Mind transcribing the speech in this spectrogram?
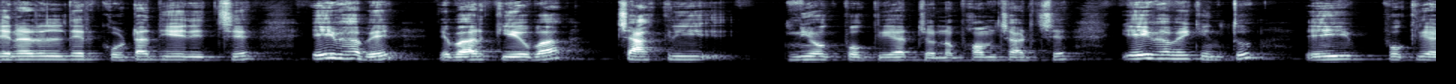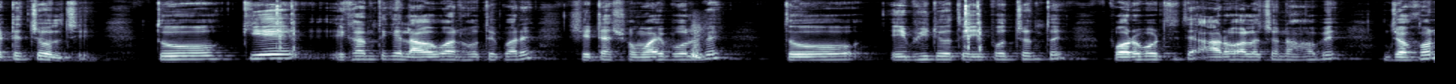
জেনারেলদের কোটা দিয়ে দিচ্ছে। এইভাবে এবার কেউ বা চাকরি নিয়োগ প্রক্রিয়ার জন্য ফর্ম ছাড়ছে। এইভাবে কিন্তু এই প্রক্রিয়াটা চলছে। তো কে এখান থেকে লাভবান হতে পারে সেটা সময় বলবে। তো এই ভিডিওতে এই পর্যন্তই। পরবর্তীতে আরও আলোচনা হবে যখন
